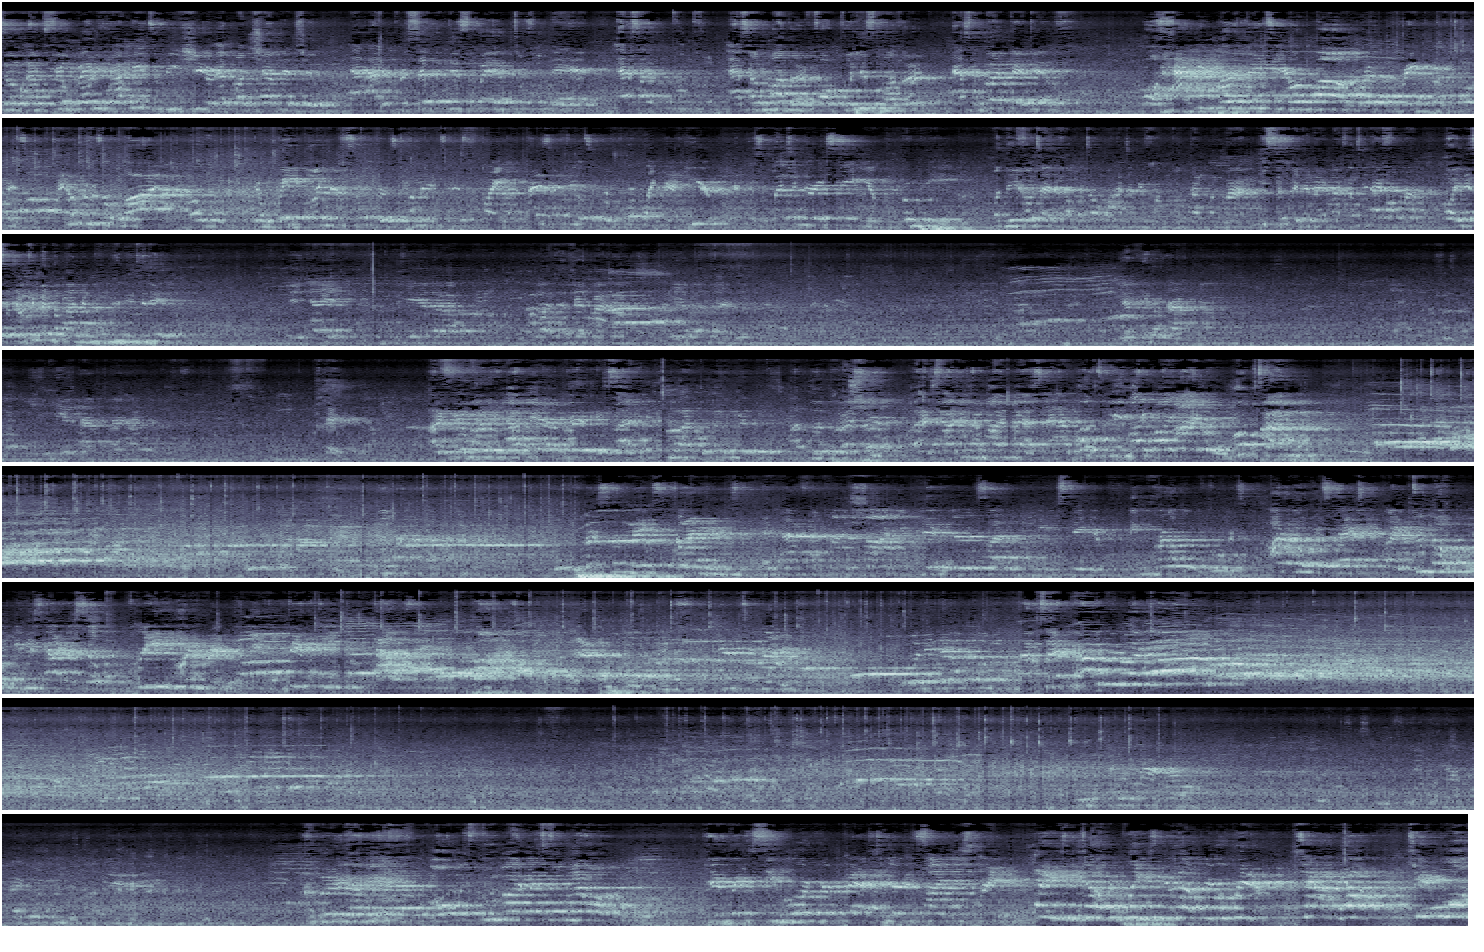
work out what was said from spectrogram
So I feel very happy to be here at my championship. And I presented this win to Fude as a, as a mother, for, his mother, as a birthday gift. Well, happy birthday to your mom. What a great performance. I know there was a lot of you weight on your shoulders coming into this fight. How does it feel to perform like that here at this legendary stadium, Ruby? When they 我也是想。I feel very happy and very excited to open with under pressure. keep walking.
